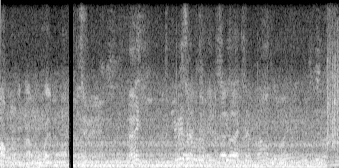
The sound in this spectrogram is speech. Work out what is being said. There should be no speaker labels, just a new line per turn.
No, no, no,
Hey? Vedi quello che schiaccia Paolo?
Hangar 13. ZD789.
Ganda-ganda, hindi ganda drum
